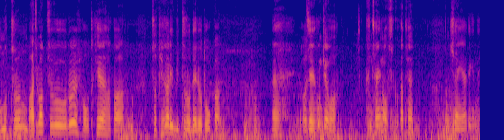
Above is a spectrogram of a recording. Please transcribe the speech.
아무튼 마지막 줄을 어떻게 할까? 저 대가리 밑으로 내려놓을까? 에, 어제 게뭐 큰 차이는 없을 것 같아요. 그냥 해야 되겠네.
